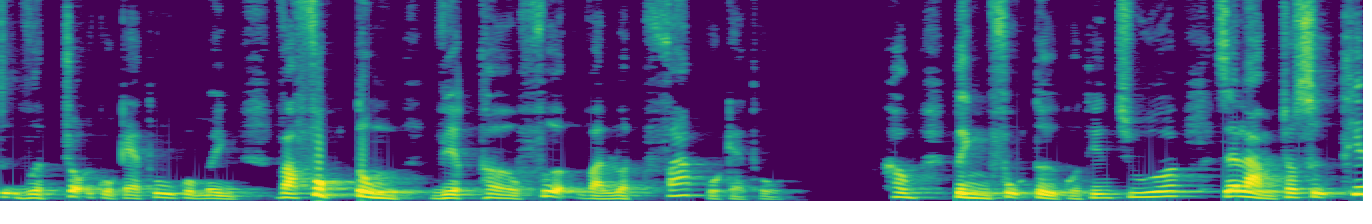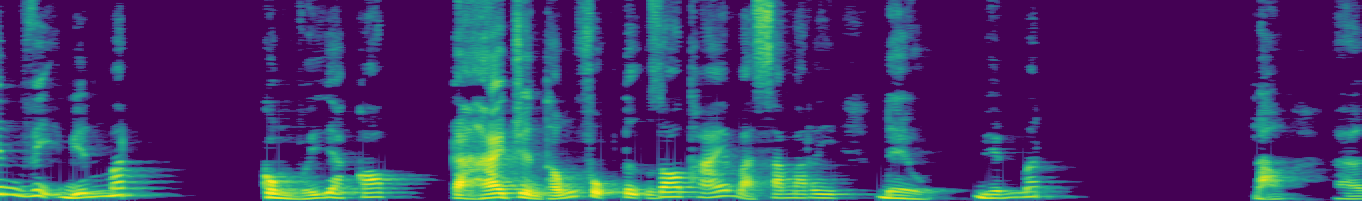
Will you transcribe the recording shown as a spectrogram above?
sự vượt trội của kẻ thù của mình và phục tùng việc thờ phượng và luật pháp của kẻ thù. Không, tình phụ tử của Thiên Chúa sẽ làm cho sự thiên vị biến mất. Cùng với Jacob, cả hai truyền thống phụng tự Do Thái và Samari đều biến mất. Đó, à,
